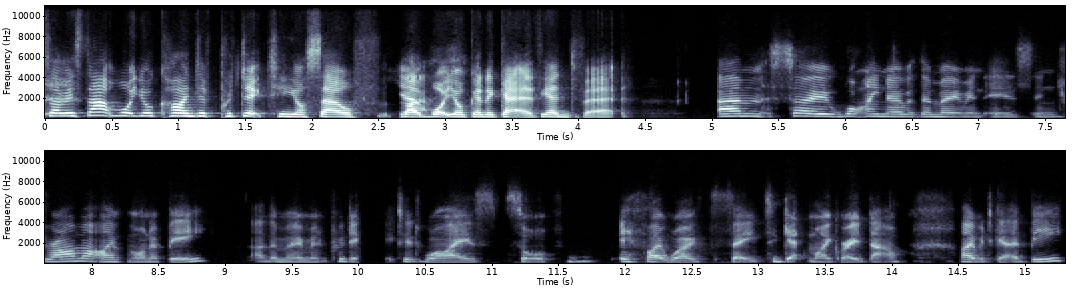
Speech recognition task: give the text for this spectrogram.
So is that what you're kind of predicting yourself, like what you're going to get at the end of it? Um, so what I know at the moment is in drama, I'm on a B at the moment, predicted wise, sort of if I were to say to get my grade now, I would get a B.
